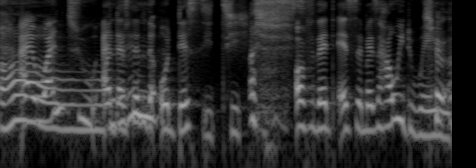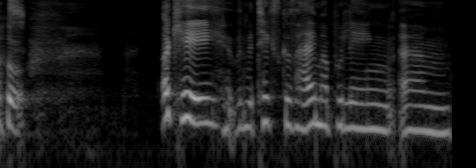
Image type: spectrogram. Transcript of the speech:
I want to Mm. Oh, understand the audacity of that SMS, how it went. Okay, the text goes, Hi, Mapuleng. Um,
